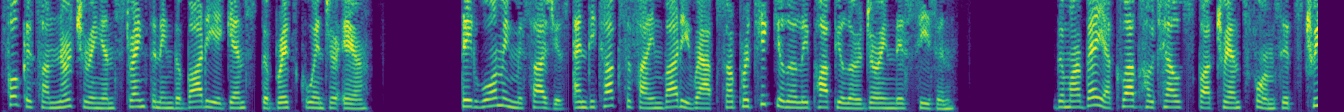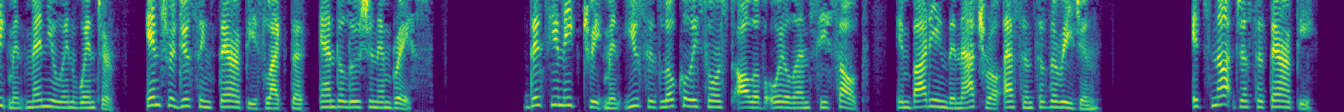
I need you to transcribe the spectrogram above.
focus on nurturing and strengthening the body against the brisk winter air. Their warming massages and detoxifying body wraps are particularly popular during this season. The Marbella Club Hotel's spa transforms its treatment menu in winter, introducing therapies like the Andalusian Embrace. This unique treatment uses locally sourced olive oil and sea salt, embodying the natural essence of the region. It's not just a therapy,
